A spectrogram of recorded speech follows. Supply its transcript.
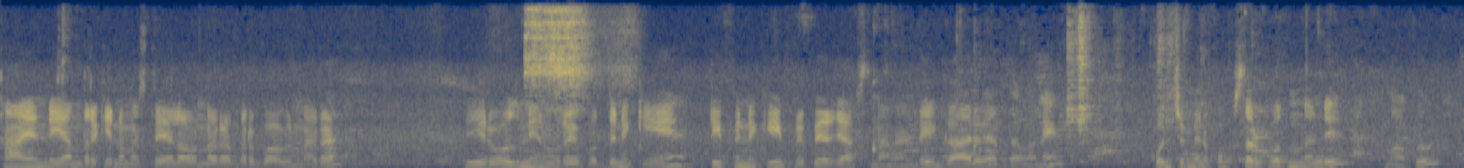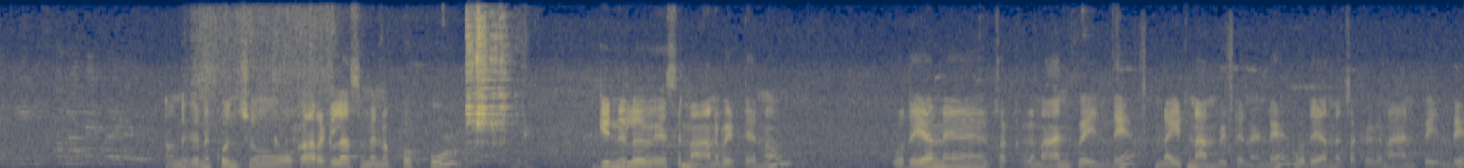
హాయ్ అండి అందరికీ నమస్తే. ఎలా ఉన్నారు? అందరు బాగున్నారా? ఈరోజు నేను రేపొద్దునకి టిఫిన్కి ప్రిపేర్ చేస్తున్నానండి. గారి వేద్దామని. కొంచెం మినపప్పు సరిపోతుందండి మాకు. అందుకని కొంచెం ఒక అర గ్లాసు మినపప్పు గిన్నెలో వేసి నానబెట్టాను. ఉదయాన్నే చక్కగా నానిపోయింది. నైట్ నానబెట్టానండి. ఉదయాన్నే చక్కగా నానిపోయింది.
